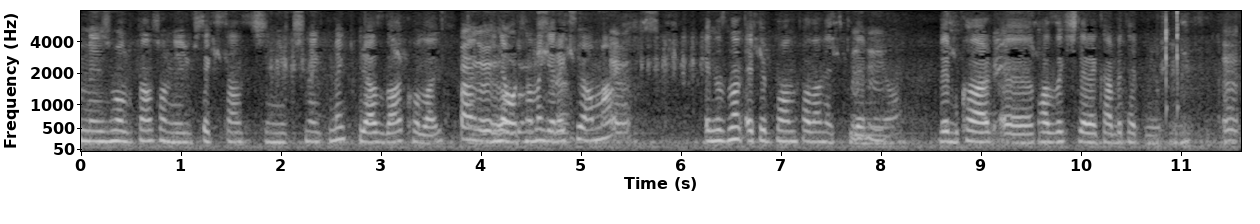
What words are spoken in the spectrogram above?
Mezun olduktan sonra yüksek lisans için yurt dışına gitmek biraz daha kolay. Ben de öyle Yine düşünüyorum. gerekiyor ama Evet. en azından epey puan falan etkilemiyor. Ve bu kadar e, fazla kişiyle rekabet etmiyorsunuz. Evet.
